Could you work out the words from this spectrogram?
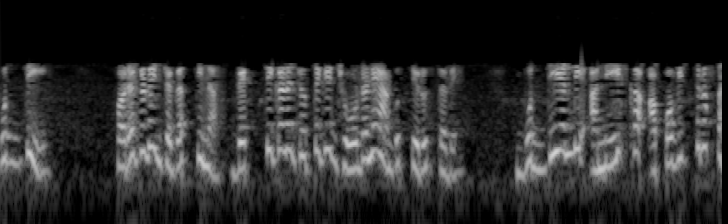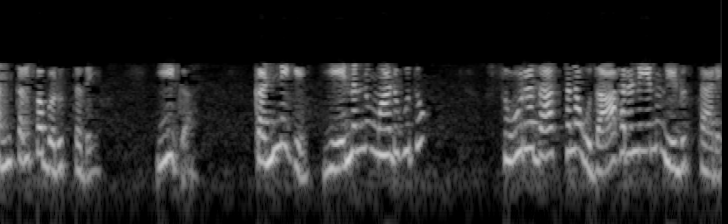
ಬುದ್ಧಿ ಹೊರಗಡೆ ಜಗತ್ತಿನ ವ್ಯಕ್ತಿಗಳ ಜೊತೆಗೆ ಜೋಡಣೆ ಆಗುತ್ತಿರುತ್ತದೆ. ಬುದ್ಧಿಯಲ್ಲಿ ಅನೇಕ ಅಪವಿತ್ರ ಸಂಕಲ್ಪ ಬರುತ್ತದೆ. ಈಗ ಕಣ್ಣಿಗೆ ಏನನ್ನು ಮಾಡುವುದು? ಸೂರದಾಸನ ಉದಾಹರಣೆಯನ್ನು ನೀಡುತ್ತಾರೆ.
